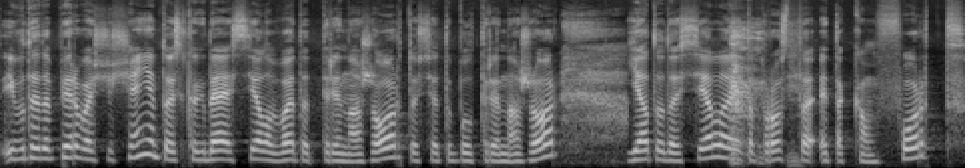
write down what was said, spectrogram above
И вот это первое ощущение, то есть когда я села в этот тренажер, то есть это был тренажер, я туда села, это просто, это комфорт,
